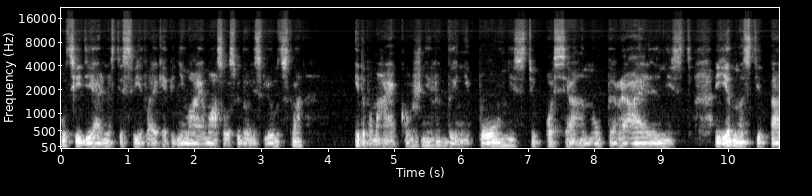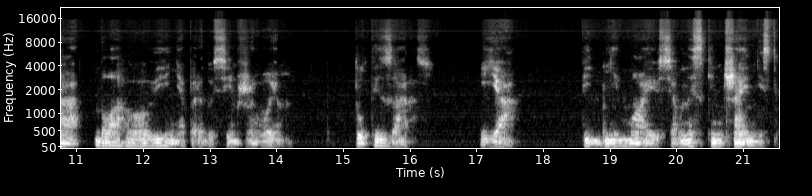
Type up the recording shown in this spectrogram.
у цій діяльності світла, яке піднімає масову свідомість людства і допомагає кожній людині повністю осягнути реальність єдності та благоговіння перед усім живим. Тут і зараз я піднімаюся в нескінченність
